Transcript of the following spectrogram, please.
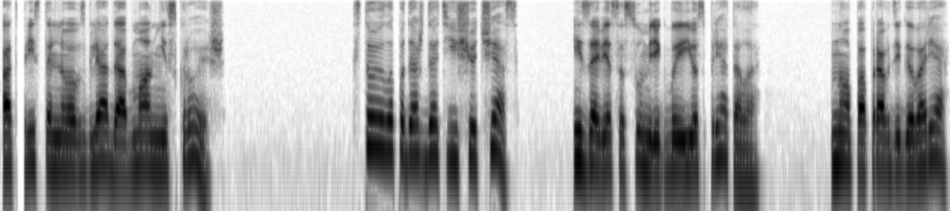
от пристального взгляда обман не скроешь. Стоило подождать еще час, и завеса сумерек бы ее спрятала. Но, по правде говоря,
